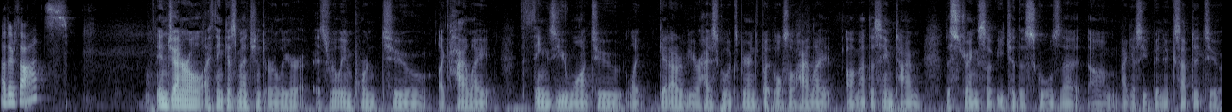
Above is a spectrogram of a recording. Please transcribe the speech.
Other thoughts? in general, I think as mentioned earlier, it's really important to like highlight things you want to like get out of your high school experience, but also highlight um, at the same time the strengths of each of the schools that um, I guess you've been accepted to,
